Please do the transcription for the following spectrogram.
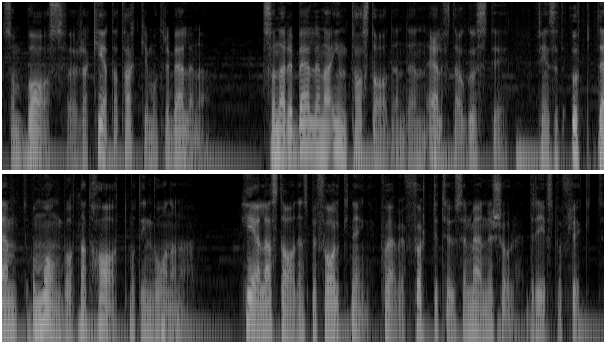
som bas för raketattacker mot rebellerna. Så när rebellerna intar staden den 11 augusti finns ett uppdämt och mångbottnat hat mot invånarna. Hela stadens befolkning på över 40 000 människor drivs på flykt.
